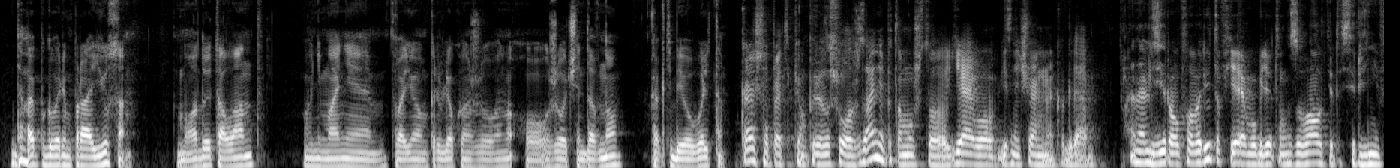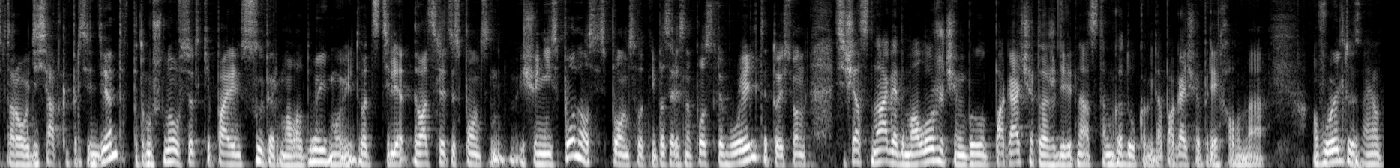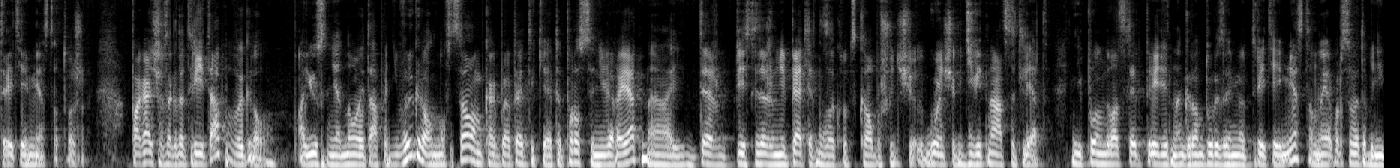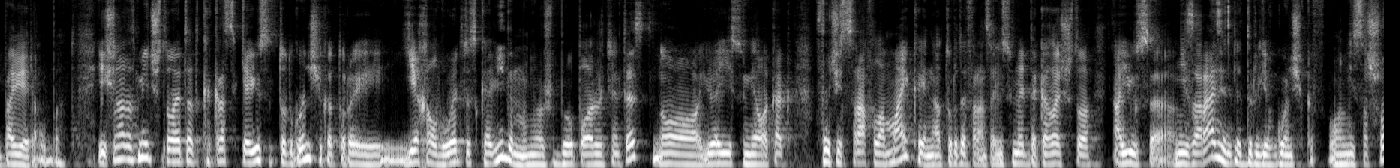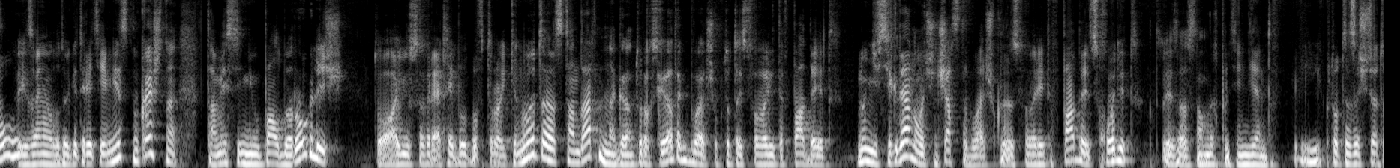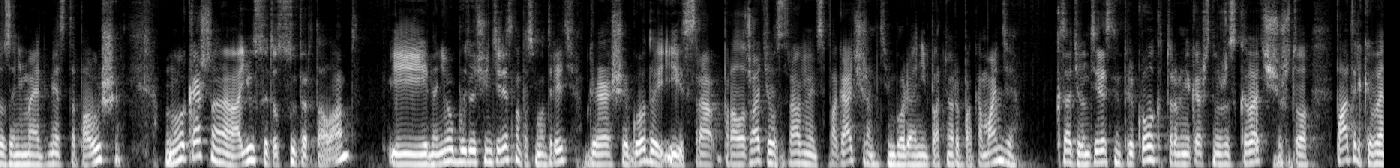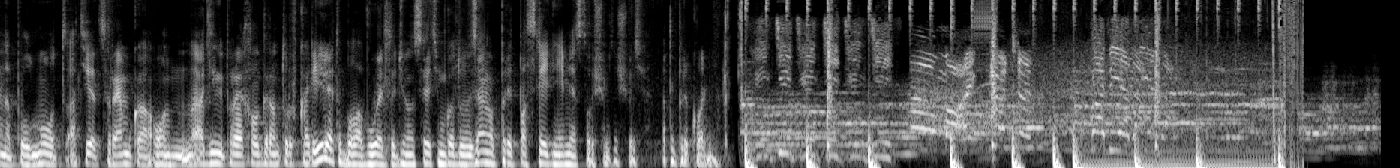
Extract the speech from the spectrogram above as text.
Давай поговорим про Аюса. Молодой талант. Внимание твое привлек он уже, он уже очень давно. Как тебе его вольта? Конечно, опять-таки он превзошел ожидания, потому что я его изначально, когда анализировал фаворитов, я его где-то называл где-то в середине второго десятка претендентов, потому что, ну, все-таки парень супер молодой, ему и 20 лет, 20 лет исполнится, еще не исполнился, исполнился вот непосредственно после Буэльты, то есть он сейчас на год моложе, чем был Погачер даже в 2019 году, когда Погачер приехал на Вуэльту и занял третье место тоже. Погачев тогда три этапа выиграл, а Юса ни одного этапа не выиграл, но в целом, как бы, опять-таки, это просто невероятно. И даже, если даже мне 5 лет назад кто-то сказал бы, что гонщик 19 лет, не полный 20 лет приедет на Гран-тур и займет третье место, но я просто в это бы не поверил бы. Еще надо отметить, что этот как раз-таки Аюс тот гонщик, который ехал в Вуэльту с ковидом, у него уже был положительный тест, но UAE сумела, как в случае с Рафалом Майкой на Тур де Франс, они сумели доказать, что Аюса не заразен для других гонщиков, он не сошел и занял в итоге третье место. Ну, конечно, там, если не упал бы Роглич, то Аюса вряд ли был бы в тройке. Но это стандартно, на грантурах всегда так бывает, что кто-то из фаворитов падает. Ну, не всегда, но очень часто бывает, что кто-то из фаворитов падает, сходит, кто из основных претендентов, и кто-то за счет этого занимает место повыше. Ну, конечно, Аюса – это супер талант, и на него будет очень интересно посмотреть в ближайшие годы и сра- продолжать его сравнивать с Погачером, тем более они партнеры по команде. Кстати, интересный прикол, который, мне кажется, нужно сказать еще, что Патрик Эвенапул, ну, вот отец Ремко, он один и проехал Гран-тур в Карелии, это была Вуэльта в 93 году, и занял предпоследнее место в общем зачете. Это прикольно. Винтить, винтить, винтить.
